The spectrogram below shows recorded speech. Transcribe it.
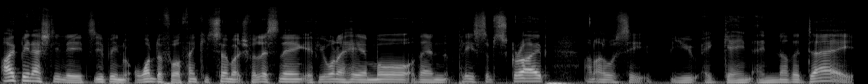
I've been Ashley Leeds. You've been wonderful. Thank you so much for listening. If you want to hear more, then please subscribe, and I will see you again another day.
